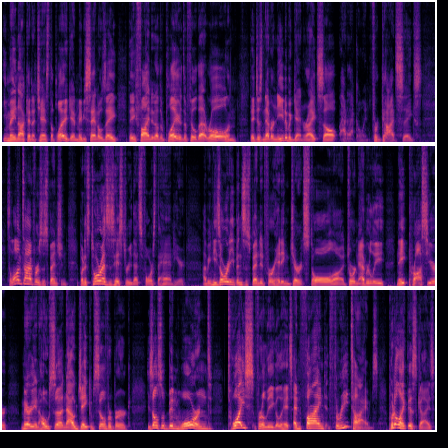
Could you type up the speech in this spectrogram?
he may not get a chance to play again. Maybe San Jose, they find another player to fill that role, and they just never need him again, right? So, how did that go in? For God's sakes. It's a long time for a suspension, but it's Torres' history that's forced the hand here. I mean, he's already been suspended for hitting Jarrett Stoll, uh, Jordan Eberle, Nate Prosser, Marian Hossa, now Jakob Silverberg. He's also been warned twice for illegal hits, and fined three times. Put it like this, guys.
